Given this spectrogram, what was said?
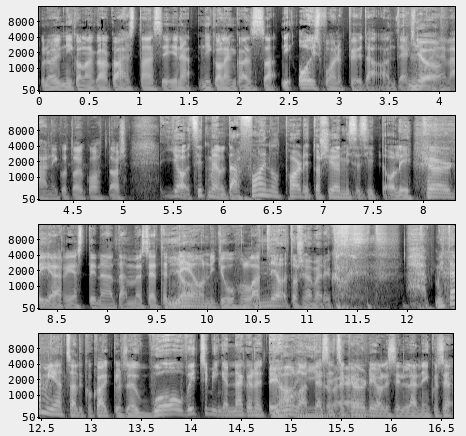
kun oli Nikolan kanssa kahdestaan siinä, Nikolen kanssa, niin olisi voinut pyytää anteeksi. Joo. Joo. Vähän niin kuin toi kohtaus. Joo, sitten meillä on tämä Final Party tosiaan, missä sitten oli... Curdy järjesti nämä tämmöiset Joo. Neonjuhlat. Ne on tosi amerikkalaiset. Mitä mieltä sä olit, kun kaikki oli se, wow, vitsi minkä näköiset juhlat. Ja sitten se. Curdy oli sillä niin kuin se,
